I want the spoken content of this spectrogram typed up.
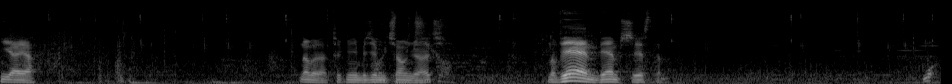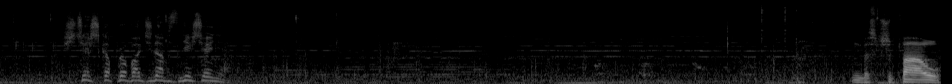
Jaja. Dobra, tego nie będziemy ciągać. No wiem, wiem, czy jestem. Ścieżka prowadzi na wzniesienie. Bez przypału.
